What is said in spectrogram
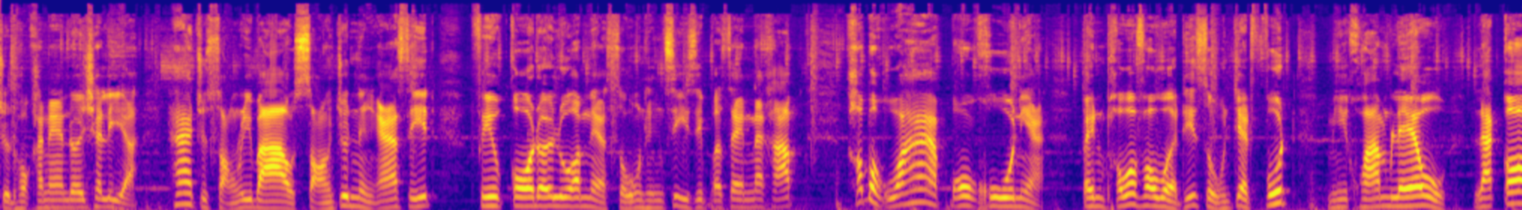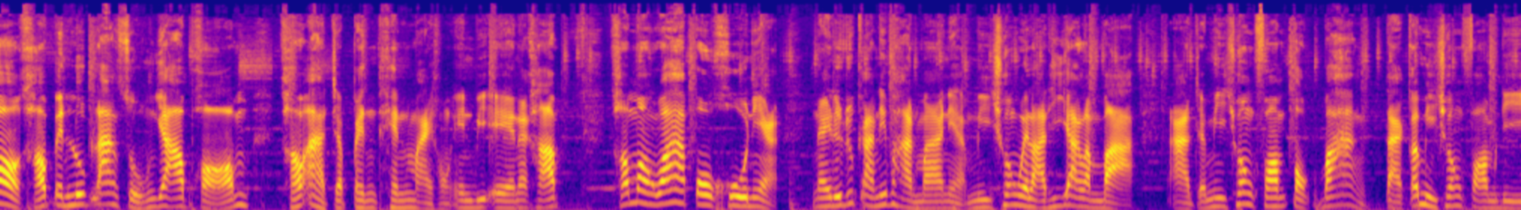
7.6 คะแนนโดยเฉลี่ย 5.2 รีบาวด์2.1 แอสซิสฟิลโกโดยรวมเนี่ยสูงถึง 40%นะครับ เขาบอกว่าโปคูเนี่ย เป็น power forward ที่สูง 7 ฟุต มีความเร็ว และก็เขาเป็นรูปร่างสูงยาวผอม เขาอาจจะเป็นเทรนด์ใหม่ของ NBA นะครับ เขามองว่าโปคูเนี่ย ในฤดูกาลที่ผ่านมาเนี่ย มีช่วงเวลาที่ยากลำบาก อาจจะมีช่วงฟอร์มตกบ้าง แต่ก็มีช่วงฟอร์มดี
